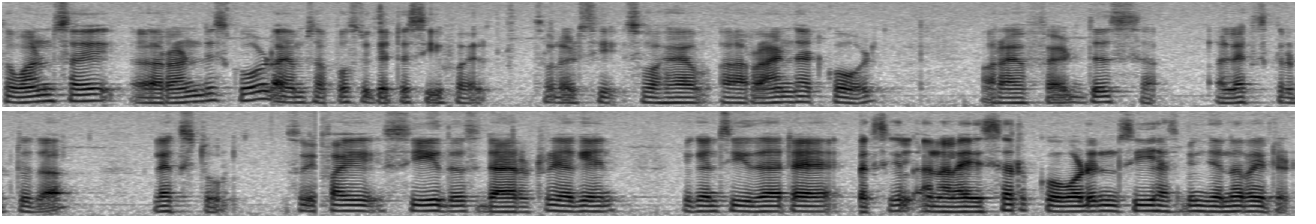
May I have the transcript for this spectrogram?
So once I uh, run this code, I am supposed to get a C file. So let's see. So I have uh, run that code or I have fed this uh, lex script to the lex tool. So if I see this directory again, you can see that a lexical analyzer code in C has been generated.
